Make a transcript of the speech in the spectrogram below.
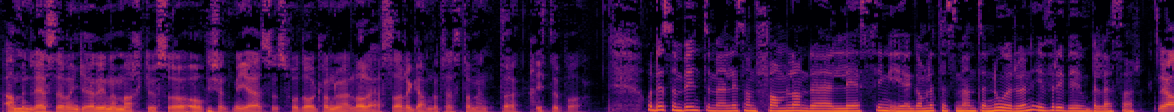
ja, men les evangeliene Markus og bli kjent med Jesus, for da kan du heller lese Det gamle testamentet etterpå. Og det som begynte med en litt sånn famlende lesing i Gamle testamentet, nå er du en ivrig bibelleser? Ja,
